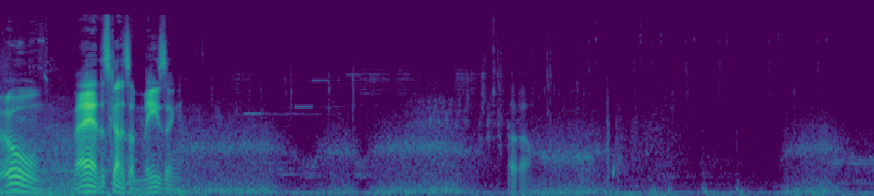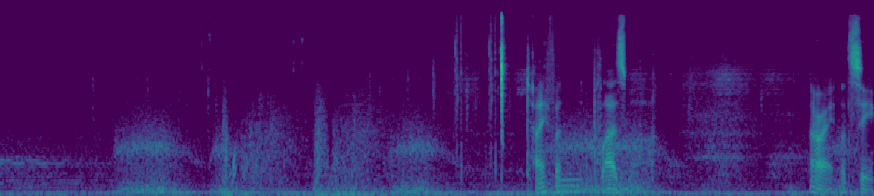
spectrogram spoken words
Boom. Man, this gun is amazing. Typhon Plasma. Alright, let's see.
